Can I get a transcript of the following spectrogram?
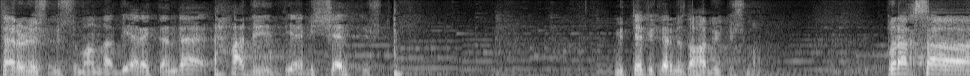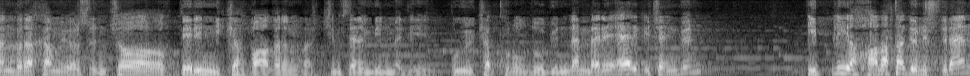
terörist Müslümanlar diyerekten de hadi diye bir şerh düştü. Müttefiklerimiz daha büyük düşman. Bıraksan bırakamıyorsun. Çok derin nikah bağların var. Kimsenin bilmediği. Bu ülke kurulduğu günden beri her geçen gün ipliği halata dönüştüren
